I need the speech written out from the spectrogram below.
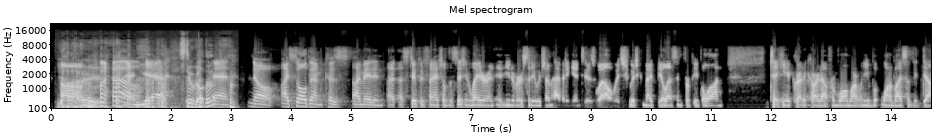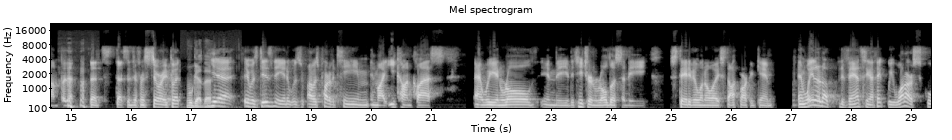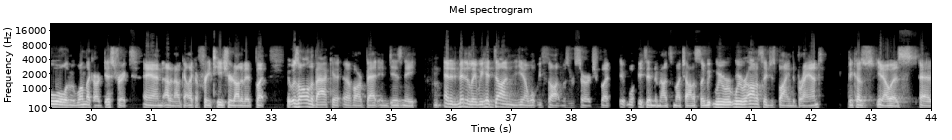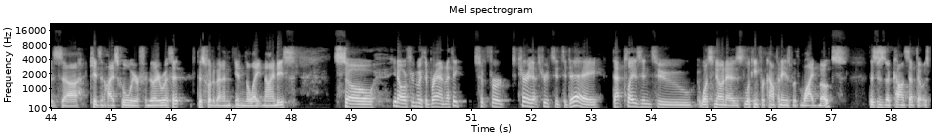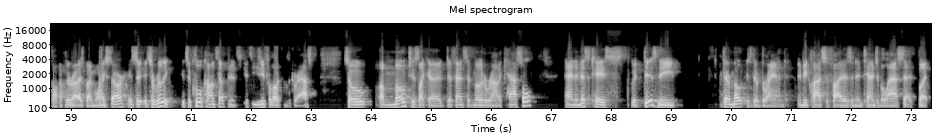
Um, and yeah, still got them. And no, I sold them because I made an, a, a, stupid financial decision later in, in, university, which I'm happy to get into as well, which which might be a lesson for people on taking a credit card out from Walmart when you b- want to buy something dumb. But that, that's that's a different story. But we'll get there. Yeah, it was Disney, and it was I was part of a team in my econ class, and we enrolled in the the teacher enrolled us in the state of Illinois stock market game and we ended up advancing. I think we won our school and we won like our district, and I don't know, got like a free T-shirt out of it. But it was all in the back of our bet in Disney. And admittedly, we had done you know what we thought was research, but it, it didn't amount to much. Honestly, we, we were we were honestly just buying the brand because you know as as uh, kids in high school we were familiar with it. This would have been in, in the late '90s, so you know we're familiar with the brand. And I think to, for to carry that through to today, that plays into what's known as looking for companies with wide moats. This is a concept that was popularized by Morningstar. It's a, it's a really, it's a cool concept and it's, it's easy for a lot of people to grasp. So a moat is like a defensive moat around a castle. And in this case with Disney, their moat is their brand. It'd be classified as an intangible asset. But,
